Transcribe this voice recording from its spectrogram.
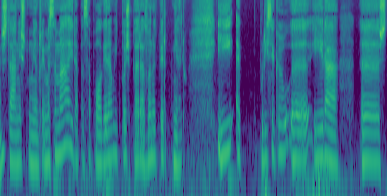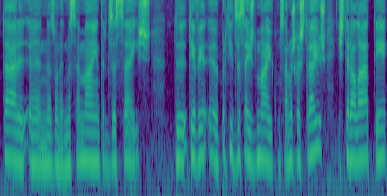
Está neste momento em Massamá, irá passar para o Algueirão e depois para a zona de Perpinheiro. E a, por isso é que uh, irá uh, estar uh, na zona de Massamá entre 16 de, teve, a partir de 16 de maio começaram os rastreios e estará lá até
